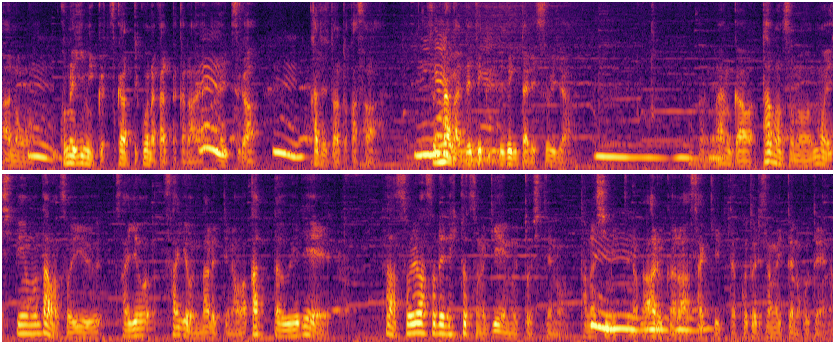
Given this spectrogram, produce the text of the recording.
あの、うん。このギミック使ってこなかったから、うん。あいつがうん。勝てたとかさ、ねそれなんか出て出てきたりするじゃん、うんなんか多分そのもう HPM も多分そういう作業作業になるっていうのは分かった上でただそれはそれで一つのゲームとしての楽しみっていうのがあるから、うんうんうん。うんさっき言った小鳥さんが言ったようなことやな、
